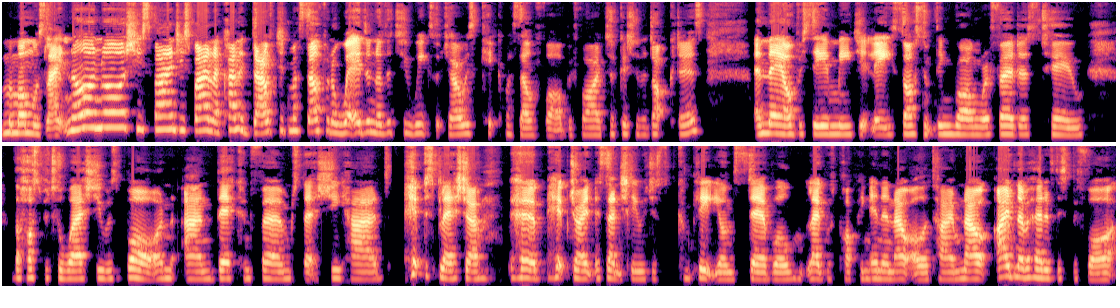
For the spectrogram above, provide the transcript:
My mum was like, no, no, she's fine, she's fine. I kind of doubted myself and I waited another two weeks, which I always kick myself for before I took her to the doctors. And they obviously immediately saw something wrong, referred us to the hospital where she was born, and they confirmed that she had hip dysplasia. Her hip joint essentially was just completely unstable. Leg was popping in and out all the time. Now, I'd never heard of this before.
